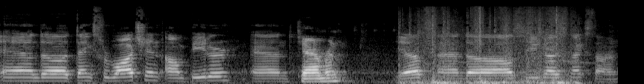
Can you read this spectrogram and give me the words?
And uh, thanks for watching. I'm Peter, and Cameron. yep, and uh, I'll see you guys next time.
